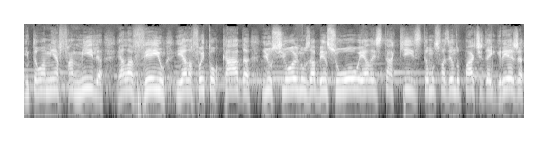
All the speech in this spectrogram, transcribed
Então a minha família, ela veio e ela foi tocada e o Senhor nos abençoou e ela está aqui, estamos fazendo parte da igreja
